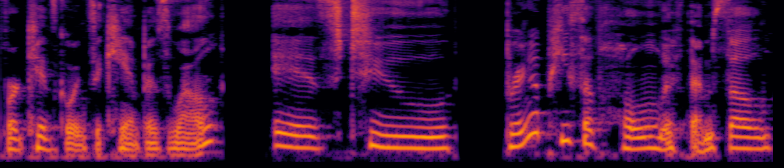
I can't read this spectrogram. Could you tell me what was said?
for kids going to camp as well, is to bring a piece of home with them. So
